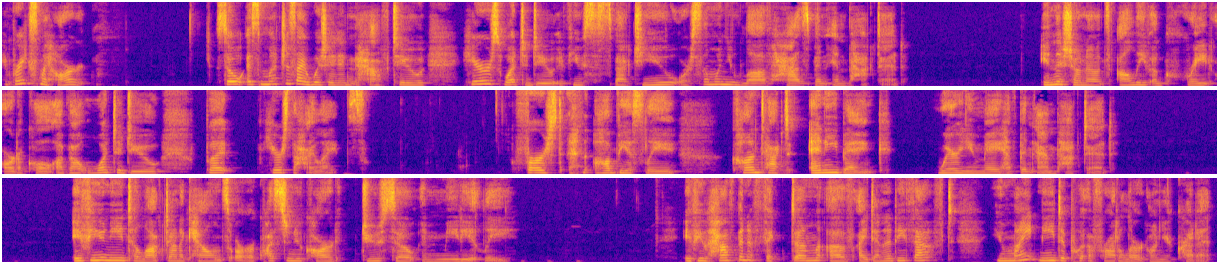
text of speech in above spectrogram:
it breaks my heart. So, as much as I wish I didn't have to, here's what to do if you suspect you or someone you love has been impacted. In the show notes, I'll leave a great article about what to do, but here's the highlights. First, and obviously, contact any bank where you may have been impacted. If you need to lock down accounts or request a new card, do so immediately. If you have been a victim of identity theft, you might need to put a fraud alert on your credit.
